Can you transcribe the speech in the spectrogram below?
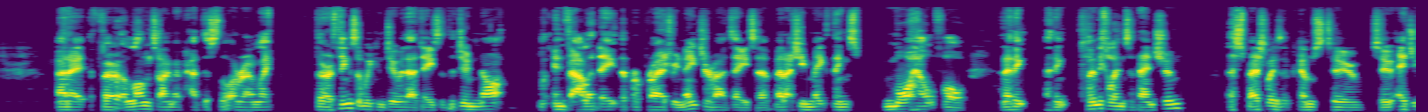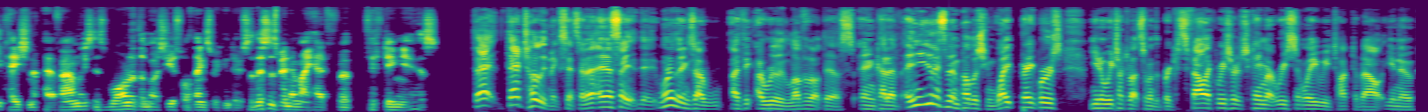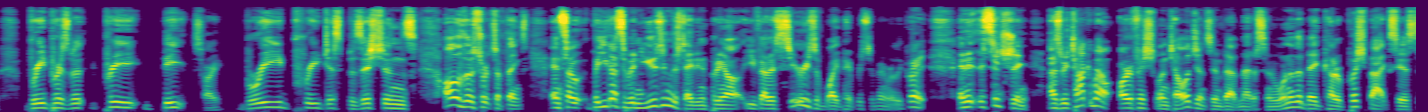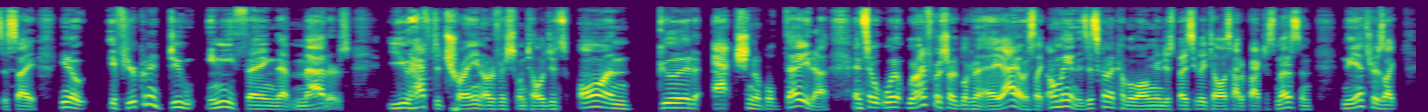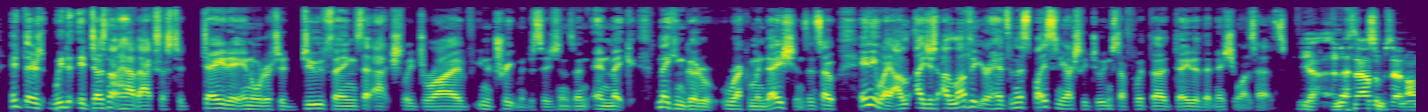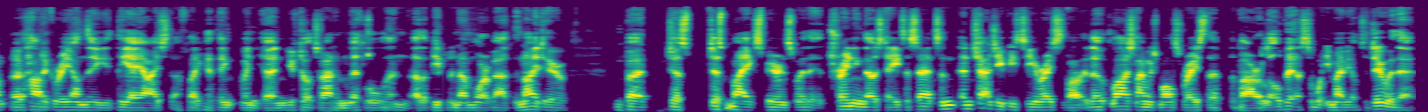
And I, for a long time, I've had this thought around like there are things that we can do with our data that do not invalidate the proprietary nature of our data, but actually make things more helpful. And I think I think clinical intervention, especially as it comes to to education of pet families, is one of the most useful things we can do. So this has been in my head for 15 years. That that totally makes sense, and, and I say one of the things I, I think I really love about this, and kind of, and you guys have been publishing white papers. You know, we talked about some of the brachycephalic research that came out recently. We talked about you know breed pre, pre be, sorry breed predispositions, all of those sorts of things. And so, but you guys have been using this data and putting out. You've got a series of white papers that have been really great, and it, it's interesting as we talk about artificial intelligence in vet medicine. One of the big kind of pushbacks is to say, you know, if you're going to do anything that matters, you have to train artificial intelligence on good, actionable data. And so when, when I first started looking at AI, I was like, oh man, is this going to come along and just basically tell us how to practice medicine? And the answer is like, it, there's, we, it does not have access to data in order to do things that actually drive, you know, treatment decisions and, and make, making good recommendations. And so anyway, I, I just, I love that your head's in this place and you're actually doing stuff with the data that Nationwide has. Yeah. And a thousand percent on uh, hard agree on the, the AI stuff. Like I think when, and you've talked to Adam Little and other people who know more about it than I do, but just just my experience with it, training those data sets and, and ChatGPT raises the large language models raise the, the bar a little bit as to what you might be able to do with it.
